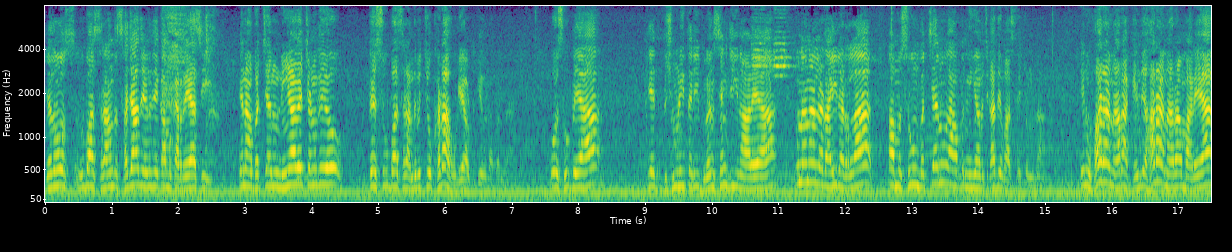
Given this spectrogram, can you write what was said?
ਜਦੋਂ ਸੂਬਾ ਸਰਹੰਦ ਸਜ਼ਾ ਦੇਣ ਦੇ ਕੰਮ ਕਰ ਰਿਹਾ ਸੀ, ਇਹਨਾਂ ਬੱਚਿਆਂ ਨੂੰ ਨੀਹਾਂ ਵੇਚਣ ਦਿਓ ਫਿਰ ਸੂਬਾ ਸਰਹੰਦ ਵਿੱਚੋਂ ਖੜਾ ਹੋ ਗਿਆ ਉੱਠ ਕੇ ਉਹਦਾ ਬੰਦਾ। ਉਹ ਸੂਬਿਆ ਕਿ ਦੁਸ਼ਮਣੀ ਤੇਰੀ ਗੋਬਿੰਦ ਸਿੰਘ ਜੀ ਨਾਲ ਆ, ਉਹਨਾਂ ਨਾਲ ਲੜਾਈ ਲੜ ਲਾ ਆ ਮਾਸੂਮ ਬੱਚਿਆਂ ਨੂੰ ਆਪ ਨੀਹਾਂ ਵਿੱਚ ਕਾਦੇ ਵਾਸਤੇ ਚੁਣਦਾ ਇਹਨੂੰ ਹਰਾ ਨਾਰਾ ਕਹਿੰਦੇ, ਹਰਾ ਨਾਰਾ ਮਾਰਿਆ,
